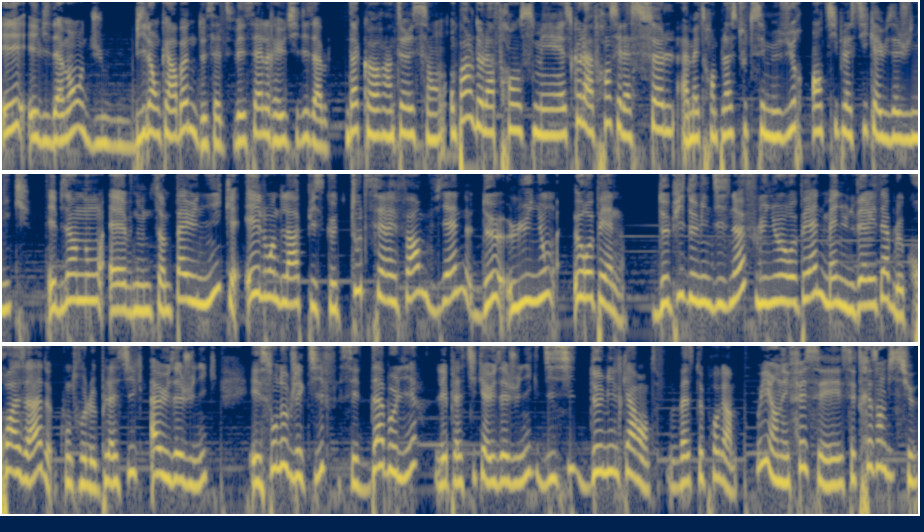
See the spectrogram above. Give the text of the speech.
et évidemment du bilan carbone de cette vaisselle réutilisable. D'accord, intéressant. On parle de la France, mais est-ce que la France est la seule à mettre en place toutes ces mesures anti-plastique à usage unique? Eh bien non, Eve, nous ne sommes pas uniques et loin de là, puisque toutes ces réformes viennent de l'Union européenne. Depuis 2019, l'Union européenne mène une véritable croisade contre le plastique à usage unique et son objectif, c'est d'abolir les plastiques à usage unique d'ici 2040. Vaste programme. Oui, en effet, c'est très ambitieux.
